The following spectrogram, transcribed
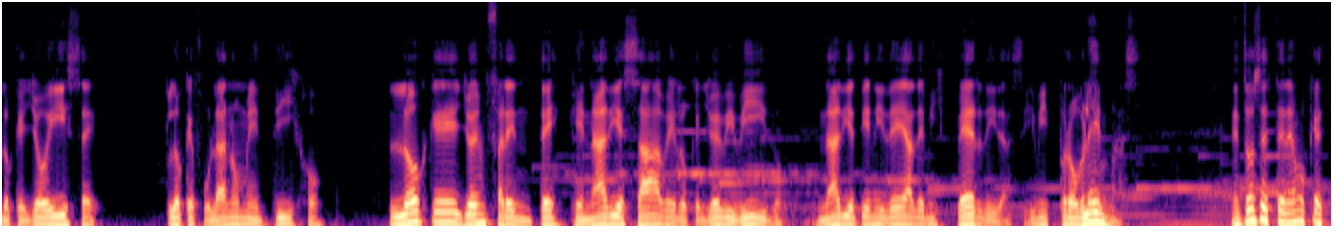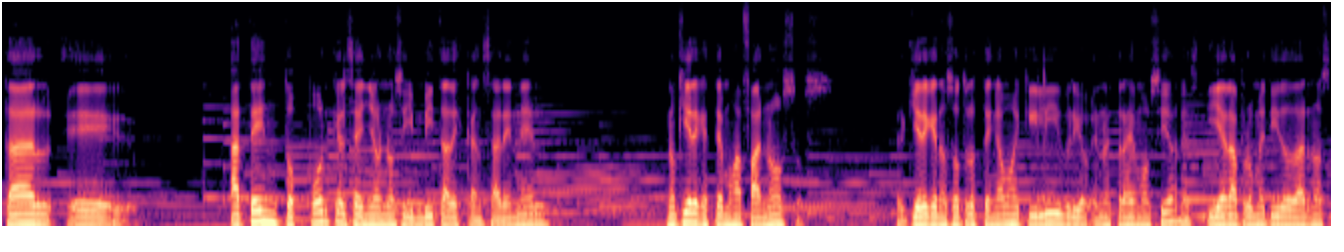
lo que yo hice, lo que fulano me dijo, lo que yo enfrenté, que nadie sabe lo que yo he vivido, nadie tiene idea de mis pérdidas y mis problemas. Entonces tenemos que estar eh, atentos porque el Señor nos invita a descansar en Él. No quiere que estemos afanosos. Él quiere que nosotros tengamos equilibrio en nuestras emociones y Él ha prometido darnos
